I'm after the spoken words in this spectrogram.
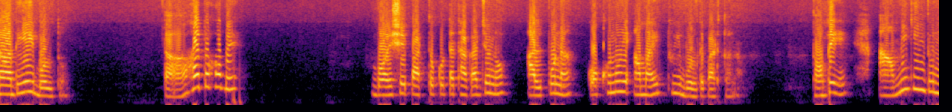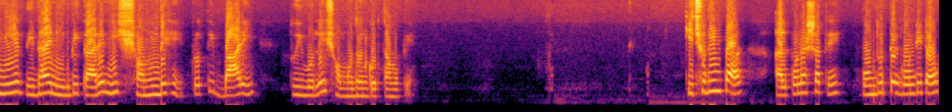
না দিয়েই বলতো। তা হয়তো হবে। বয়সের পার্থক্যটা থাকার জন্য আলপনা কখনোই আমায় তুই বলতে পারতো না। তবে আমি কিন্তু নির্দ্বিধায়, নির্বিকারে, নিঃসন্দেহে প্রতিবারই তুই বলেই সম্বোধন করতাম ওকে। কিছুদিন পর আলপনার সাথে বন্ধুত্বের গণ্ডিটাও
